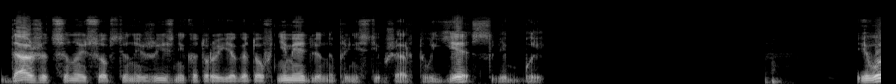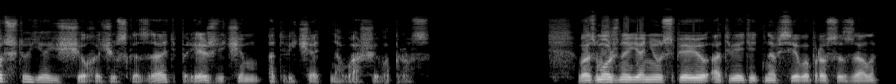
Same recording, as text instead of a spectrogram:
даже ценой собственной жизни, которую я готов немедленно принести в жертву, если бы... И вот что я еще хочу сказать, прежде чем отвечать на ваши вопросы. Возможно, я не успею ответить на все вопросы зала.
